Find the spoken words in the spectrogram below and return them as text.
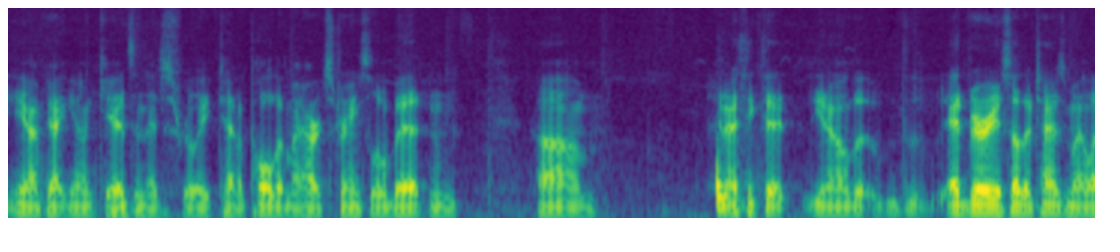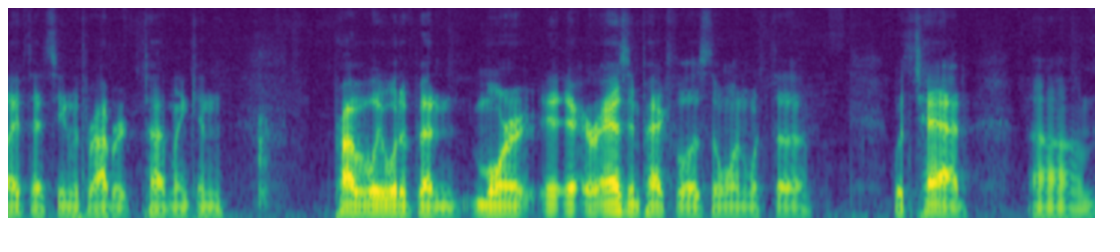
you know I've got young kids and that just really kind of pulled at my heartstrings a little bit and um and I think that you know the, the, at various other times in my life that scene with Robert Todd Lincoln probably would have been more or as impactful as the one with the with Tad. Um,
